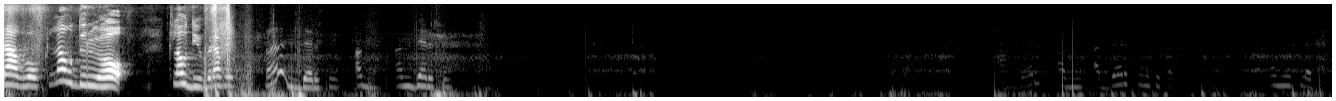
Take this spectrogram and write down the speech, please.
Brawo, Claudio! Claudio, brawo! Anderson, Ad- Anderson. Ander- An- Anderson jakoś tak. On jest lepszy.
